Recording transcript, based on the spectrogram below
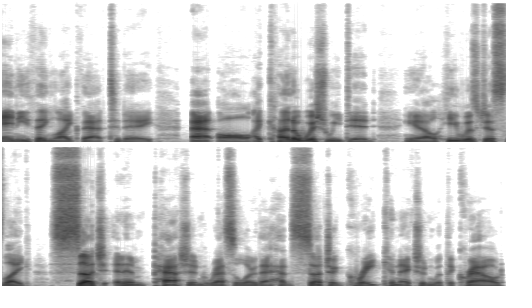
anything like that today at all. I kind of wish we did. You know, he was just like such an impassioned wrestler that had such a great connection with the crowd.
